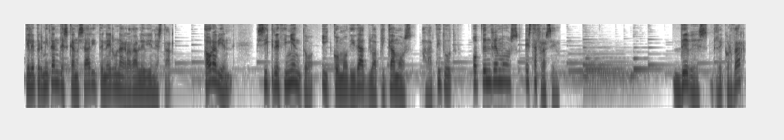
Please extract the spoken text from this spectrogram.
que le permitan descansar y tener un agradable bienestar. Ahora bien, si crecimiento y comodidad lo aplicamos a la aptitud, obtendremos esta frase. Debes recordar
